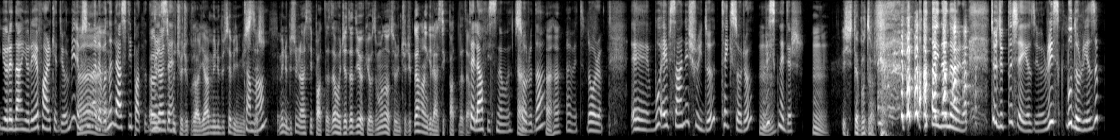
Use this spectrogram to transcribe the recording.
yöreden yöreye fark ediyorum. Minibüsün Ha. arabanın lastiği patladı. Öğrenci Neyse. bu çocuklar ya minibüse binmiştir. Tamam. Minibüsün lastiği patladı. Hoca da diyor ki o zaman oturun çocuklar hangi lastik patladı? Telafi sınavı soruda. Hı hı. Evet doğru. Ee, bu efsane şuydu. Tek soru. Risk nedir? Hmm, İşte budur. Aynen öyle. Çocuk da şey yazıyor. Risk budur yazıp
